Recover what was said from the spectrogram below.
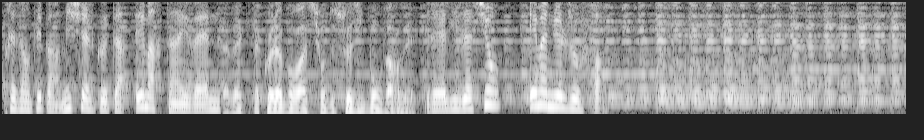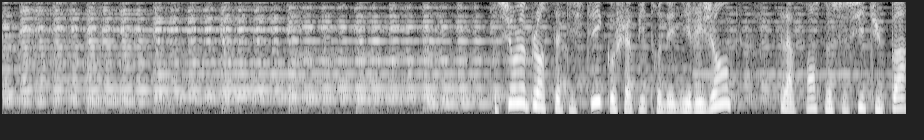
présentée par Michel Cotta et Martin Even. Avec la collaboration de Soisic Bonvarlet. Réalisation Emmanuel Geoffroy. Sur le plan statistique, au chapitre des dirigeantes, la France ne se situe pas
